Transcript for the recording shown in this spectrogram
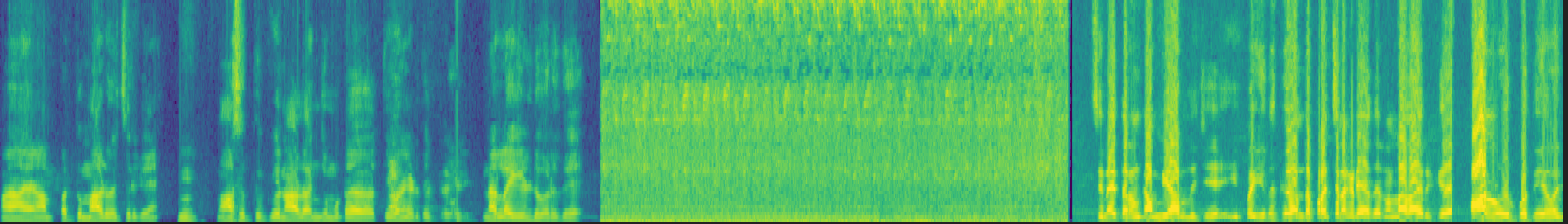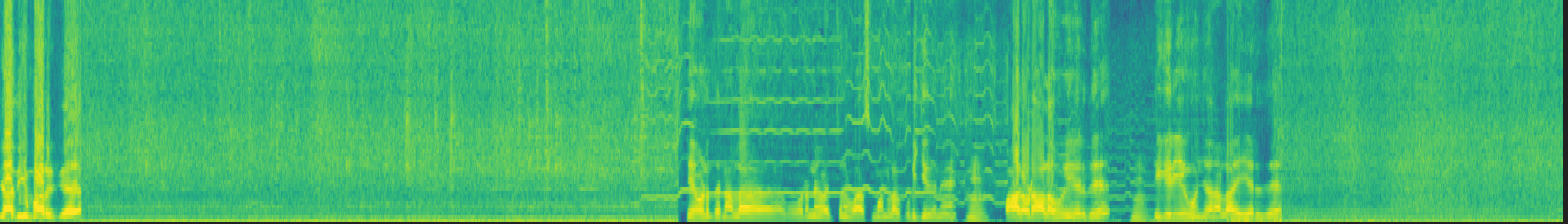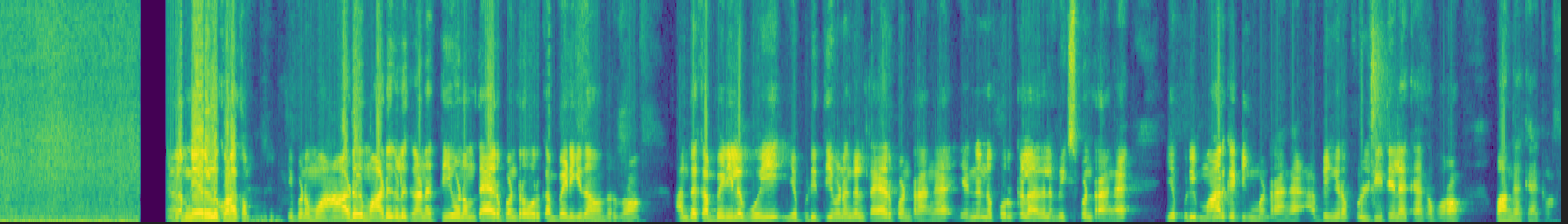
நான் பத்து மாடு வச்சிருக்கேன். ம். மாசத்துக்கு நாலு அஞ்சு முட்டை தீவனம் எடுத்துட்டு இருக்கு நல்ல ஈல்டு வருது. சினைத்திறன் கம்மியா இருந்துச்சு. இப்ப இதுக்கு அந்த பிரச்சனை கிடையாது. நல்லா தான் இருக்கு. பால் உற்பத்தியும் கொஞ்சம் அதிகமா இருக்கு. தீவனத்தை நல்லா உடனே வச்சோன்னு வாசமாக நல்லா குடிக்குதுண்ணே ம். பாலோட அளவும் ஏறுது. டிகிரியும் கொஞ்சம் நல்லா ஏறுது. வணக்கம் நேர்களுக்கு வணக்கம். இப்போ நம்ம ஆடு மாடுகளுக்கான தீவனம் தயார் பண்ணுற ஒரு கம்பெனிக்கு தான் வந்திருக்கிறோம். அந்த கம்பெனியில் போய் எப்படி தீவனங்கள் தயார் பண்ணுறாங்க என்னென்ன பொருட்களை அதில் மிக்ஸ் பண்ணுறாங்க எப்படி மார்க்கெட்டிங் பண்ணுறாங்க அப்படிங்கிற ஃபுல் டீட்டெயிலாக கேட்க போகிறோம் வாங்க கேட்கலாம்.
